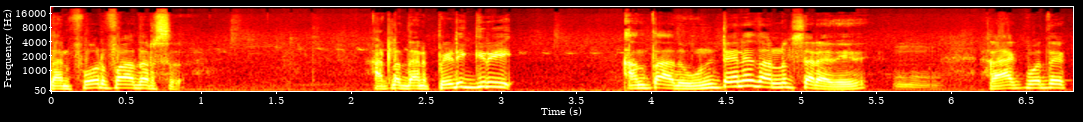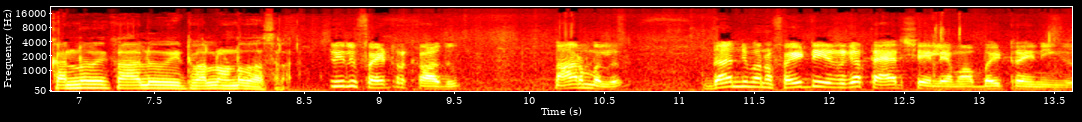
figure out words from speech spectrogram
దాని ఫోర్ ఫాదర్స్ అట్లా దాని పెడిగ్రీ అంతా అది ఉంటేనే తన్నుది సార్ అది. లేకపోతే కన్ను కాలు వీటి వల్ల ఉండదు అసలు. ఫైటర్ కాదు. నార్మల్ దాన్ని మనం ఫైటర్గా తయారు చేయలేమా బై ట్రైనింగ్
